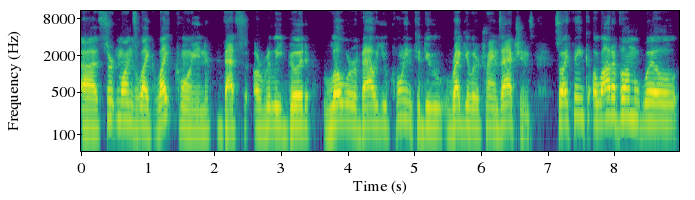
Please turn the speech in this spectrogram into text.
Uh, certain ones like Litecoin, that's a really good lower value coin to do regular transactions. So I think a lot of them will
